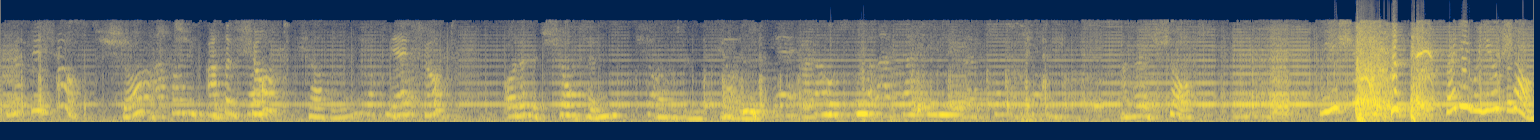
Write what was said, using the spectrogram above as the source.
Is that this shot? Shot. I thought shot. Shot. Yeah, shot. Or if it's shortened. I heard shot. Were you shot? Freddy, were you shot?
